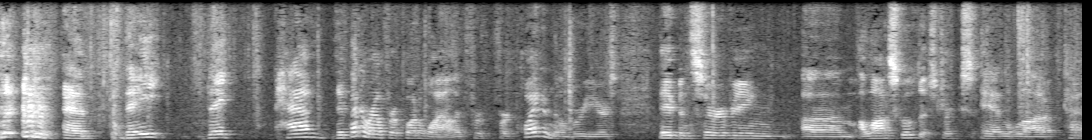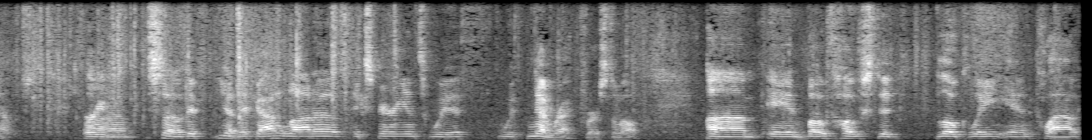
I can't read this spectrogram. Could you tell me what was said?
manager. and they they have they've been around for quite a while and for, for quite a number of years they've been serving um, a lot of school districts and a lot of towns. Um, so they've yeah they've got a lot of experience with with NEMRC first of all, um, and both hosted locally and cloud,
